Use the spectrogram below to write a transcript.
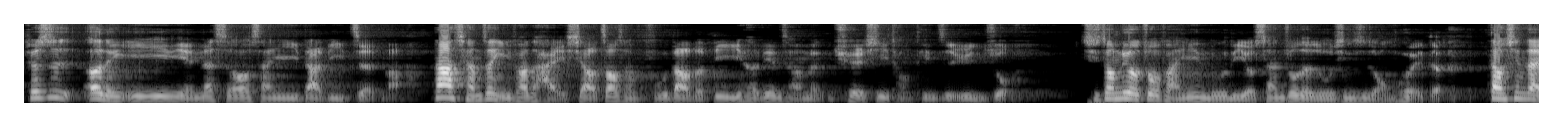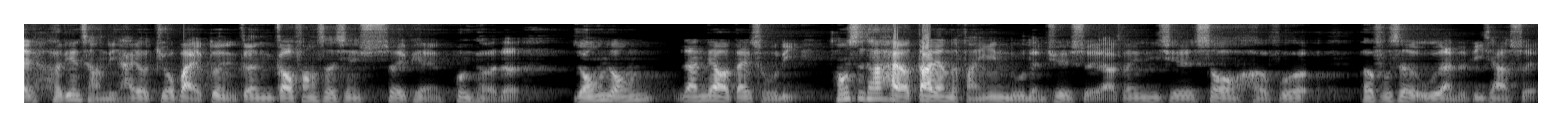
就是二零一一年那时候三一大地震嘛，那强震引发的海啸造成福岛的第一核电厂冷却系统停止运作，其中六座反应炉里有三座的炉芯是熔毁的，到现在核电厂里还有九百吨跟高放射线碎片混合的熔融燃料待处理。同时，它还有大量的反应炉冷却水啊，跟一些受核辐核辐射污染的地下水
